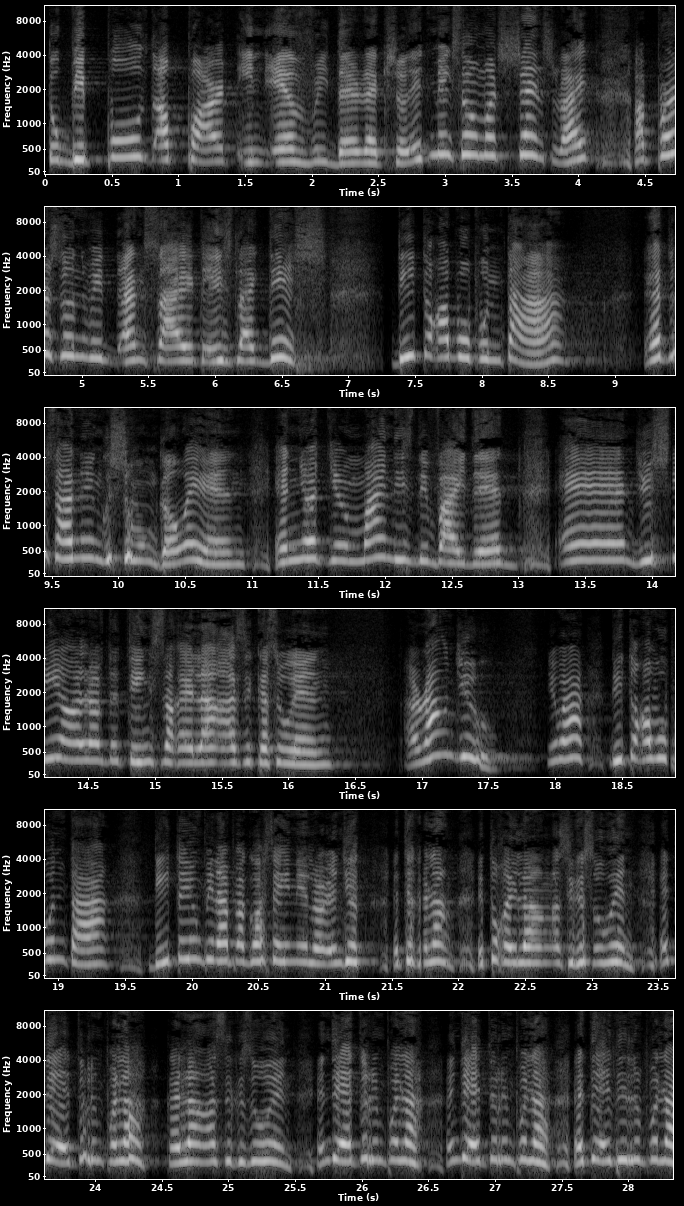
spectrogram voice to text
To be pulled apart in every direction. It makes so much sense, right? A person with anxiety is like this. Dito ka pupunta, eto sana yung gusto mong gawin, and yet your mind is divided, and you see all of the things na kailangan asikasuhin around you. Di ba? Dito ka pupunta, dito yung pinapagawa sa ni Lord, and yet, eh, teka lang, ito kailangan asigasuhin. Hindi, ito rin pala, kailangan asigasuhin. Hindi, ito rin pala, hindi, ito rin pala, hindi, ito rin pala.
